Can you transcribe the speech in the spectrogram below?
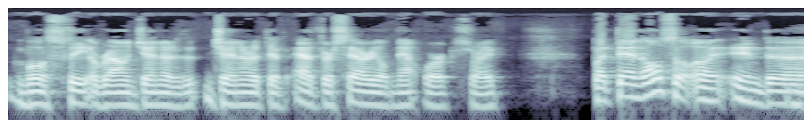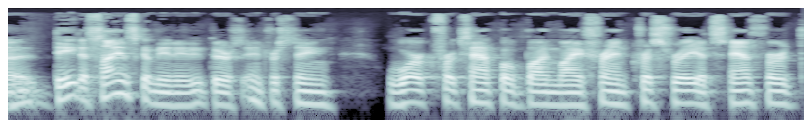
mostly around gener- generative adversarial networks, right? But then also uh, in the mm-hmm. data science community, there's interesting work, for example, by my friend Chris Ré at Stanford,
